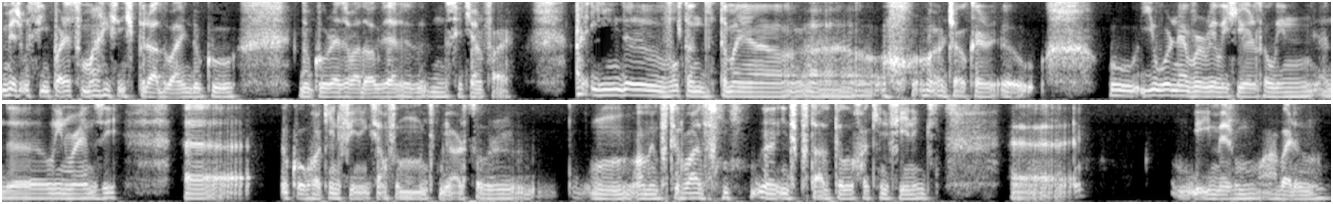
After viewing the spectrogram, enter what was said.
mesmo assim, parece mais inspirado em do que o, do que o Reservoir Dogs era no City on Fire. E ainda voltando também ao, Joker, o You Were Never Really Here, da Lynn, the Lynn Ramsey. Uh, com o Joaquin Phoenix é um filme muito melhor sobre um homem perturbado interpretado pelo Joaquin Phoenix uh, e mesmo à beira de um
